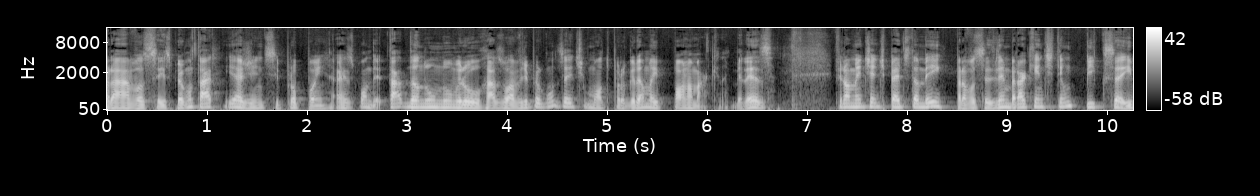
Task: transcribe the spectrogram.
para vocês perguntarem e a gente se propõe a responder. Tá dando um número razoável de perguntas, a gente monta o programa e pau na máquina, beleza? Finalmente a gente pede também para vocês lembrar que a gente tem um Pix aí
